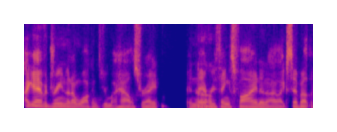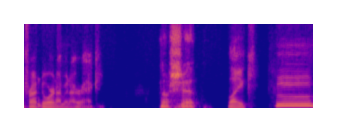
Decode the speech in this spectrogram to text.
I can have a dream that I'm walking through my house, right? And Yeah. everything's fine. And I like step out the front door and I'm in Iraq. No shit. Like, hmm,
